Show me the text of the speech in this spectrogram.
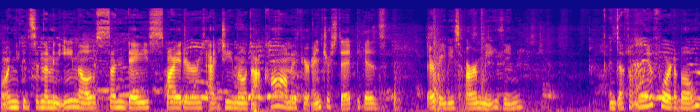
Or you can send them an email, sundayspiders at gmail.com if you're interested because their babies are amazing and definitely affordable.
